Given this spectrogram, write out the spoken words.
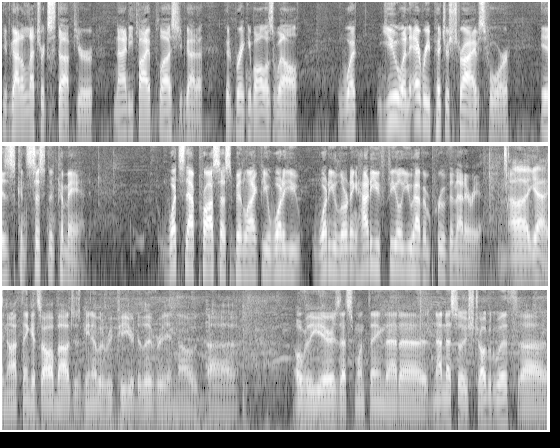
You've got electric stuff. You're 95 plus. You've got a good breaking ball as well. What you and every pitcher strives for is consistent command. What's that process been like for you? What are you What are you learning? How do you feel you have improved in that area? Uh, yeah, you know, I think it's all about just being able to repeat your delivery. You know, uh, over the years, that's one thing that uh, not necessarily struggled with. Uh,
